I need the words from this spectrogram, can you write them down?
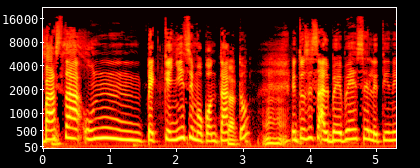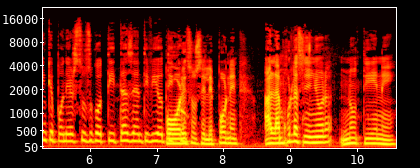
basta es. un pequeñísimo contacto. Entonces al bebé se le tienen que poner sus gotitas de antibiótico. Por eso se le ponen. A lo mejor la señora no tiene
